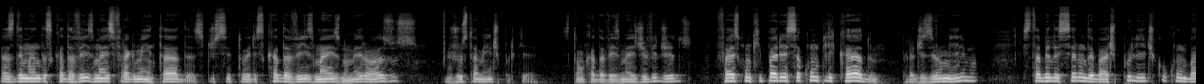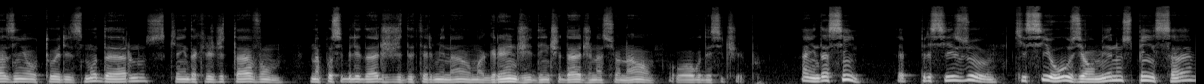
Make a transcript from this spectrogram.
as demandas cada vez mais fragmentadas de setores cada vez mais numerosos, justamente porque estão cada vez mais divididos, faz com que pareça complicado, para dizer o mínimo, estabelecer um debate político com base em autores modernos que ainda acreditavam na possibilidade de determinar uma grande identidade nacional ou algo desse tipo. Ainda assim, é preciso que se ouse ao menos pensar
